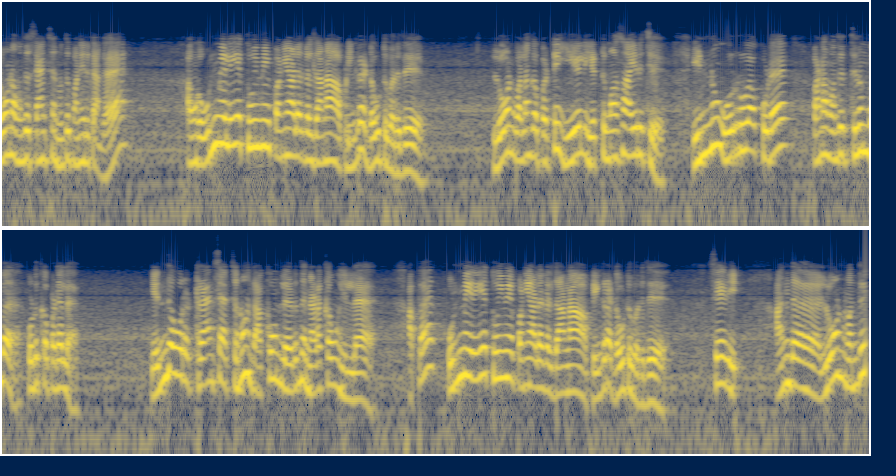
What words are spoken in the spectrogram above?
லோனை வந்து சாங்ஷன் வந்து பண்ணியிருக்காங்க அவங்க உண்மையிலேயே தூய்மை பணியாளர்கள் தானா அப்படிங்கிற டவுட் வருது. லோன் வழங்கப்பட்டு ஏழு எட்டு மாதம் ஆயிருச்சு. இன்னும் ஒரு ரூபா கூட பணம் வந்து திரும்ப கொடுக்கப்படலை. எந்த ஒரு டிரான்சாக்ஷனும் அந்த அக்கௌண்ட்ல இருந்து நடக்கவும் இல்லை. அப்போ உண்மையிலேயே தூய்மை பணியாளர்கள் தானா அப்படிங்கிற டவுட் வருது. சரி அந்த லோன் வந்து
